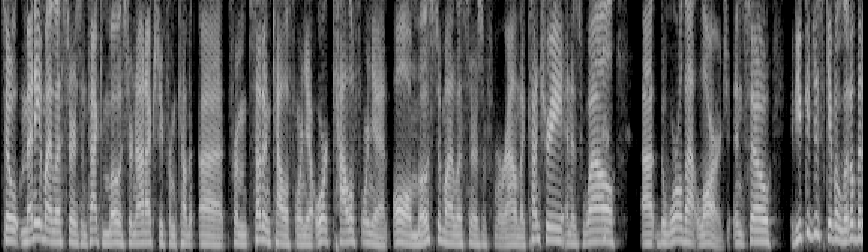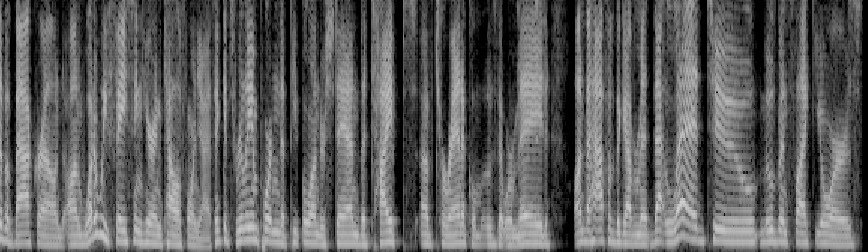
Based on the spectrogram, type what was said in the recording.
so many of my listeners, in fact, most are not actually from uh, from Southern California or California at all. Most of my listeners are from around the country and as well uh, the world at large. And so, if you could just give a little bit of a background on what are we facing here in California, I think it's really important that people understand the types of tyrannical moves that were made on behalf of the government that led to movements like yours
